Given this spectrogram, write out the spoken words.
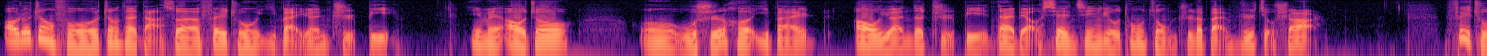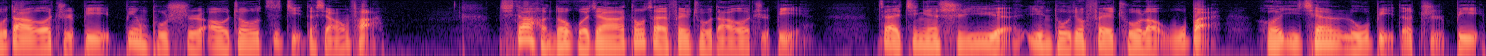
澳洲政府正在打算废除一百元纸币，因为澳洲，嗯，五十和一百澳元的纸币代表现金流通总值的百分之九十二。废除大额纸币并不是澳洲自己的想法，其他很多国家都在废除大额纸币。在今年十一月，印度就废除了五百和一千卢比的纸币，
